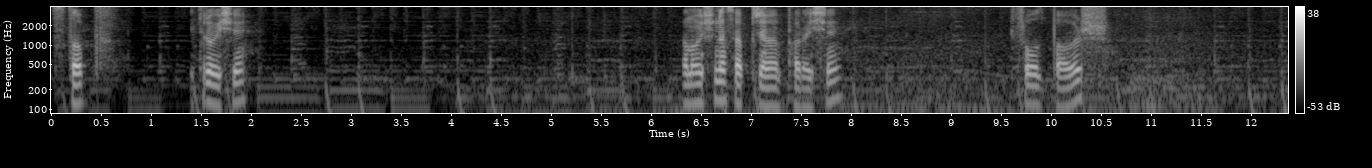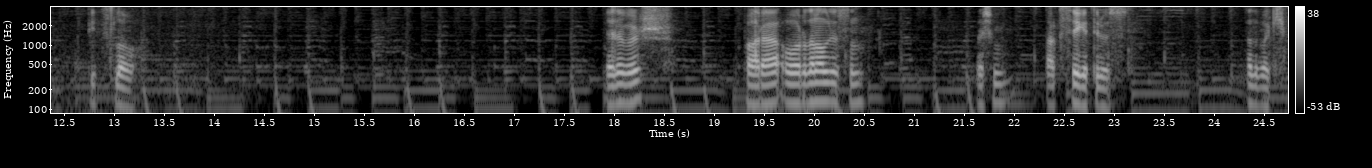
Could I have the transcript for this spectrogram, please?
Stop. Bitir o işi. Ben o işi nasıl yapacağım ben para işi? Default power. Bit slow. Deliver. Para oradan alıyorsun. Şimdi taksiye getiriyorsun. Hadi bakayım.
